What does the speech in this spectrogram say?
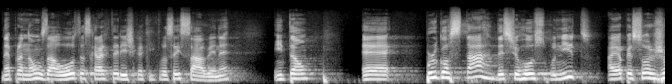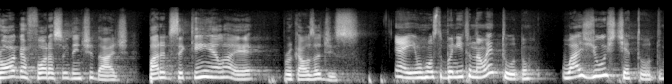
né? Para não usar outras características aqui que vocês sabem, né? Então, é, por gostar desse rosto bonito, aí a pessoa joga fora a sua identidade, para de ser quem ela é por causa disso. É, e um rosto bonito não é tudo. O ajuste é tudo.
